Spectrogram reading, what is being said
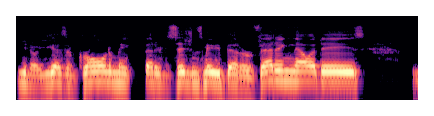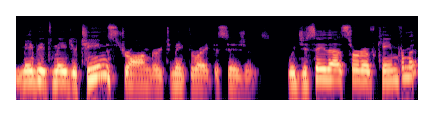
you know you guys have grown and make better decisions maybe better vetting nowadays maybe it's made your team stronger to make the right decisions would you say that sort of came from it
